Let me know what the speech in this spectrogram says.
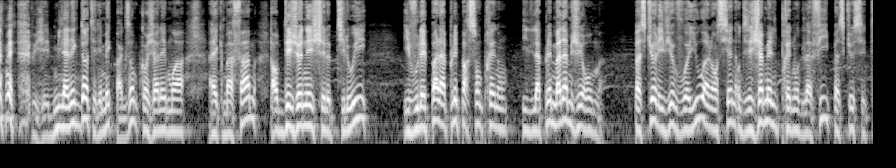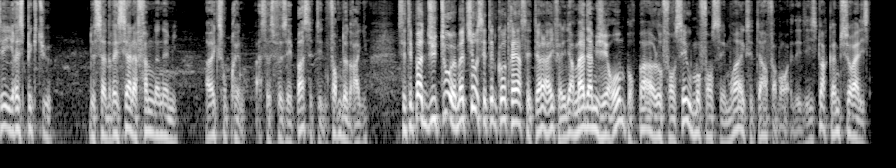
J'ai mille anecdotes, et les mecs, par exemple, quand j'allais moi avec ma femme, par exemple, déjeuner chez le petit Louis, il voulait pas l'appeler par son prénom, il l'appelait Madame Jérôme. Parce que les vieux voyous, à l'ancienne, on disait jamais le prénom de la fille parce que c'était irrespectueux de s'adresser à la femme d'un ami. avec son prénom. Ah, ça se faisait pas, c'était une forme de drague. C'était pas du tout euh, Mathieu, c'était le contraire. C'était là, il fallait dire Madame Jérôme pour pas l'offenser ou m'offenser moi, etc. Enfin bon, des, histoires quand même surréalistes.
